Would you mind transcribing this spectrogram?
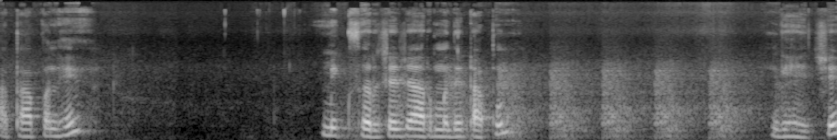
आता आपण हे मिक्सरच्या जारमध्ये टाकून घ्यायचे.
